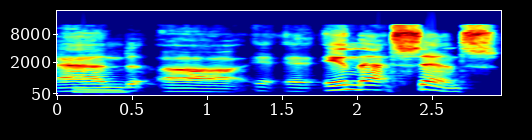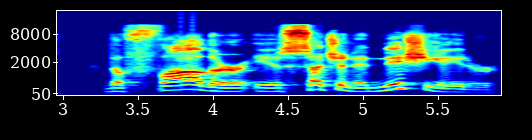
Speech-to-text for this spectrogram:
And mm. uh, in that sense, the father is such an initiator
